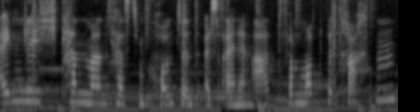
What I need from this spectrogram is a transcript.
Eigentlich kann man Custom Content als eine Art von Mod betrachten,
